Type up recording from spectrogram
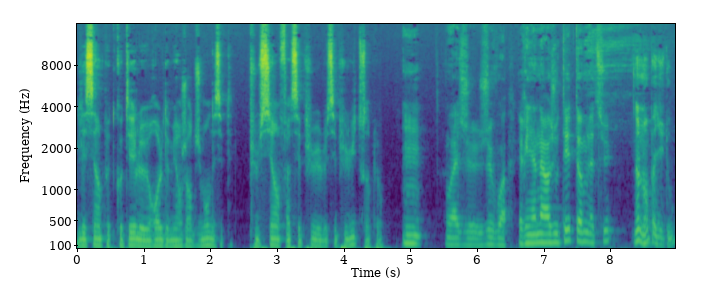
laissé un peu de côté le rôle de meilleur joueur du monde et c'est peut-être plus le sien. Enfin c'est plus, c'est plus lui tout simplement. Mmh. Ouais, je, je vois. Rien à rajouter, Tom, là-dessus? Non, non, pas du tout.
